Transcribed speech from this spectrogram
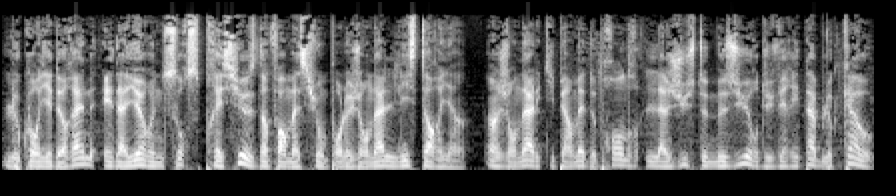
Le courrier de Rennes est d'ailleurs une source précieuse d'informations pour le journal L'Historien, un journal qui permet de prendre la juste mesure du véritable chaos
